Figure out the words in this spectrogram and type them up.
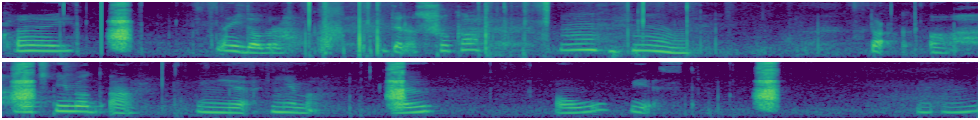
Okej. No i dobra. I teraz szoka. Mhm. Tak. O, Zacznijmy od A. Nie, nie ma. L. O. Jest. Mm-mm.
